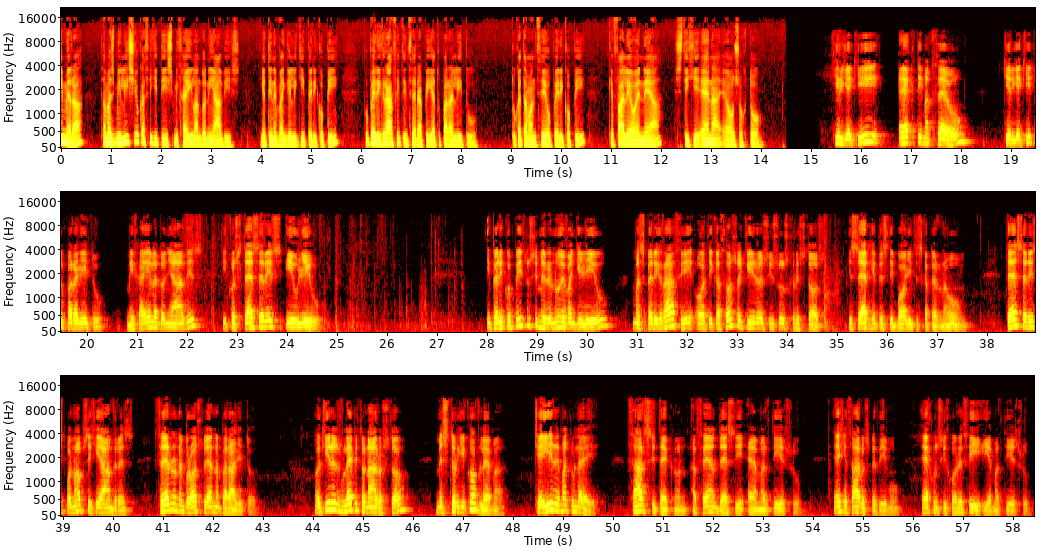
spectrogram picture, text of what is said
Σήμερα θα μας μιλήσει ο καθηγητής Μιχαήλ Αντωνιάδης για την Ευαγγελική Περικοπή που περιγράφει την θεραπεία του παραλίτου, του Καταμανθαίου Περικοπή, κεφάλαιο 9, στίχη 1 έως 8. Κυριακή 6 Ματθαίου, Κυριακή του Παραλίτου, Μιχαήλ Αντωνιάδης, 24 Ιουλίου. Η περικοπή του σημερινού Ευαγγελίου μας περιγράφει ότι καθώς ο Κύριος Ιησούς Χριστός εισέρχεται στην πόλη της Καπερναούμ, τέσσερις πονόψυχοι άνδρες φέρνουν εμπρός του έναν παράλυτο. Ο Κύριος βλέπει τον άρρωστο με στοργικό βλέμμα και ήρεμα του λέει «Θάρση τέκνον αφέαντες οι αμαρτίες σου. Έχει θάρρος παιδί μου, έχουν συγχωρεθεί οι αμαρτίες σου».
